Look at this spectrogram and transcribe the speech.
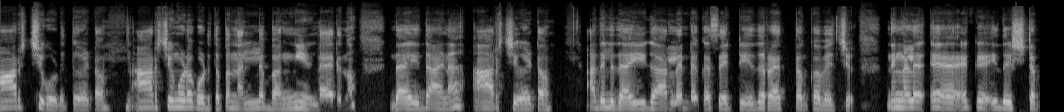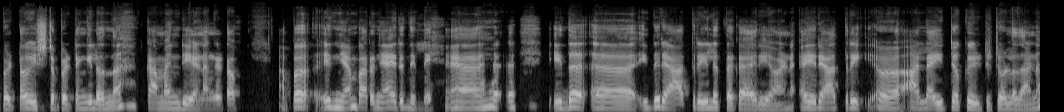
ആർച്ച് കൊടുത്തു കേട്ടോ. ആർച്ചും കൂടെ കൊടുത്തപ്പോൾ നല്ല ഭംഗിയുണ്ടായിരുന്നു. ദാ ഇതാണ് ആർച്ച് കേട്ടോ. അതിലിതാ ഈ ഗാർലൻഡ് ഒക്കെ സെറ്റ് ചെയ്ത് റെത്തൊക്കെ വെച്ചു. നിങ്ങൾ ഒക്കെ ഇത് ഇഷ്ടപ്പെട്ടോ? ഇഷ്ടപ്പെട്ടെങ്കിൽ ഒന്ന് കമന്റ് ചെയ്യണം കേട്ടോ. അപ്പോൾ ഞാൻ പറഞ്ഞായിരുന്നില്ലേ ഇത് ഇത് രാത്രിയിലത്തെ കാര്യമാണ്. രാത്രി ആ ലൈറ്റൊക്കെ ഇട്ടിട്ടുള്ളതാണ്.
